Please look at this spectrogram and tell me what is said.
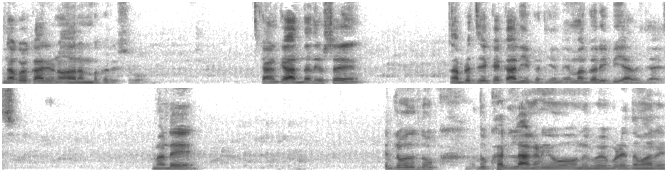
ન કોઈ કાર્યનો આરંભ કરી શકો કારણ કે આજના દિવસે આપણે જે કંઈ કાર્ય કરીએ ને એમાં ગરીબી આવી જાય છે. માટે એટલું બધું દુઃખ, દુઃખદ લાગણીઓ અનુભવવી પડે તમારે.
